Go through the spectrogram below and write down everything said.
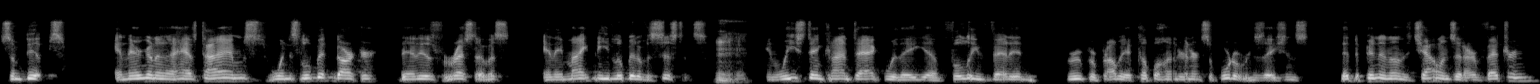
some dips, and they're going to have times when it's a little bit darker than it is for the rest of us, and they might need a little bit of assistance. Mm-hmm. And we stay in contact with a uh, fully vetted group of probably a couple hundred support organizations that, depending on the challenge that our veteran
